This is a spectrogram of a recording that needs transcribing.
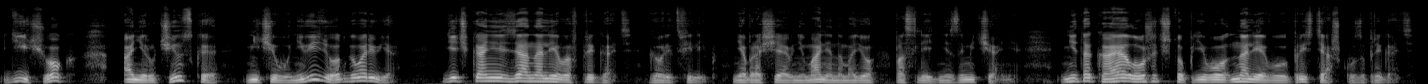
Дьячок, а Неручинская ничего не везет, говорю я. Дичка нельзя налево впрягать, говорит Филипп, не обращая внимания на мое последнее замечание. Не такая лошадь, чтоб его на левую пристяжку запрягать.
